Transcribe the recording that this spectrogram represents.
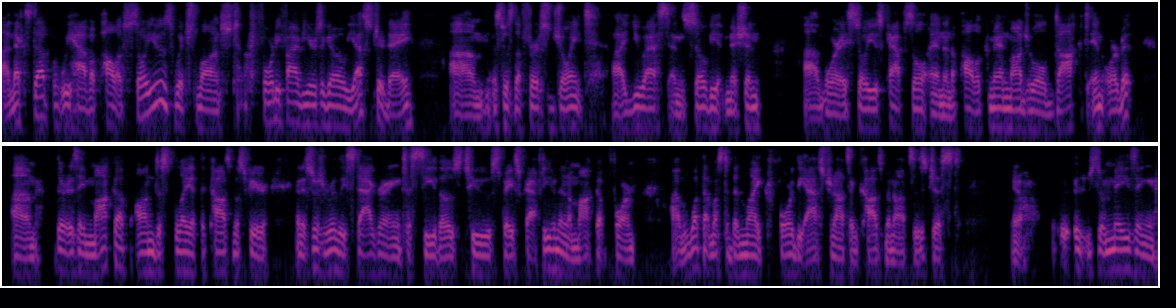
Uh, next up, we have Apollo Soyuz, which launched 45 years ago yesterday. Um, this was the first joint uh, US and Soviet mission um, where a Soyuz capsule and an Apollo command module docked in orbit. Um, there is a mock-up on display at the Cosmosphere, and it's just really staggering to see those two spacecraft, even in a mock-up form. Um, what that must have been like for the astronauts and cosmonauts is just, you know, it's an amazing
